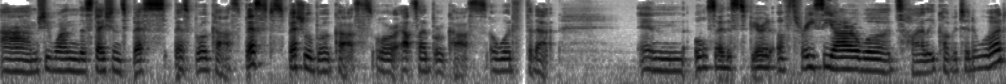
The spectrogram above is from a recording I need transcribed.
Um, she won the station's best best broadcast, best special broadcasts or outside broadcasts award for that, and also the Spirit of 3CR Awards, highly coveted award.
